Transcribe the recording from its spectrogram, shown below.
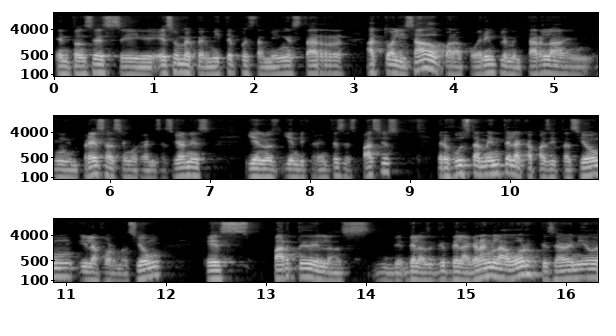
Entonces, eh, eso me permite pues también estar actualizado para poder implementarla en, en empresas, en organizaciones y en, los, y en diferentes espacios. Pero justamente la capacitación y la formación es parte de, las, de, las, de la gran labor que se ha venido,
